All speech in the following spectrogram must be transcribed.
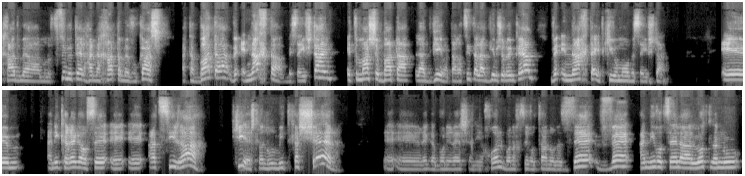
אחד מהמנוספים יותר, הנחת המבוקש, אתה באת והנחת בסעיף 2 את מה שבאת להדגים, אתה רצית להדגים שאלוהים קיים והנחת את קיומו בסעיף 2. אמ, אני כרגע עושה אה, אה, עצירה, כי יש לנו מתקשר. אה, רגע, בואו נראה שאני יכול, בואו נחזיר אותנו לזה, ואני רוצה להעלות לנו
